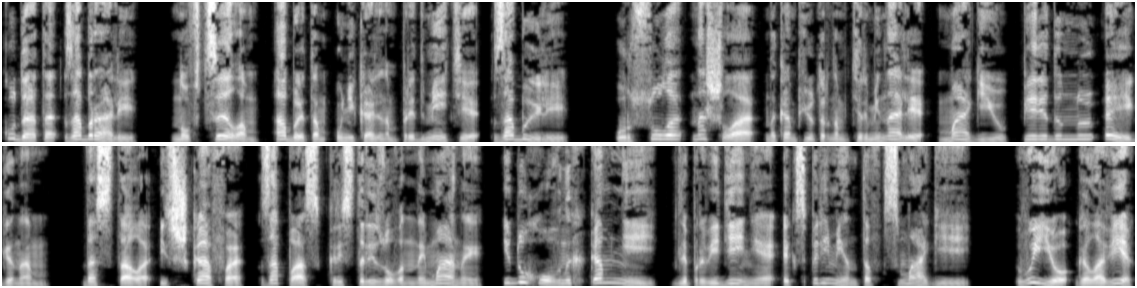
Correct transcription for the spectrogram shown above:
куда-то забрали, но в целом об этом уникальном предмете забыли. Урсула нашла на компьютерном терминале магию, переданную Эйгоном, достала из шкафа запас кристаллизованной маны и духовных камней для проведения экспериментов с магией. В ее голове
